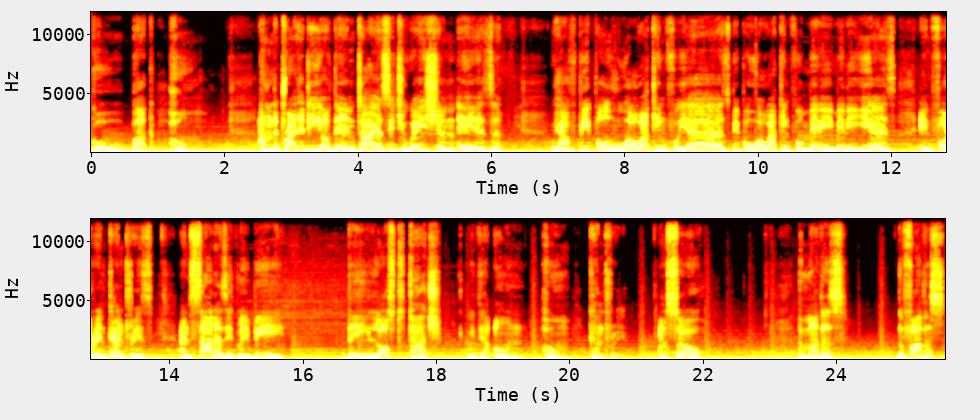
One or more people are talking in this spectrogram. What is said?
go back home. And the tragedy of the entire situation is we have people who are working for years, people who are working for many, many years in foreign countries. And sad as it may be, they lost touch with their own home country. And so, the mothers, the fathers,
